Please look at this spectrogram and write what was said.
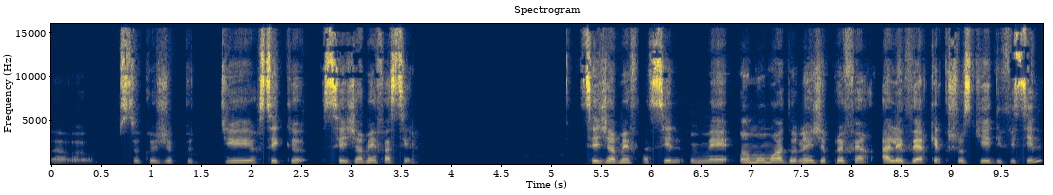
euh, ce que je peux dire, c'est que c'est jamais facile. C'est jamais facile, mais à un moment donné, je préfère aller vers quelque chose qui est difficile,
